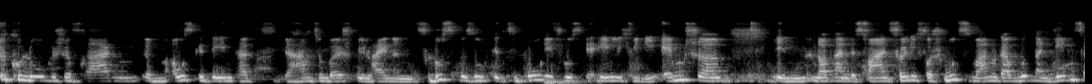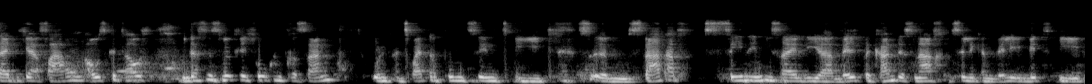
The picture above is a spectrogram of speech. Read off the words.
ökologische Fragen ähm, ausgedehnt hat. Wir haben zum Beispiel einen Fluss besucht, den Zipori-Fluss, der ähnlich wie die Emscher in Nordrhein-Westfalen völlig verschmutzt waren. Und da wurden dann gegenseitige Erfahrungen ausgetauscht. Und das ist wirklich hochinteressant. Und ein zweiter Punkt sind die ähm, Start-up-Szene in Israel, die ja weltbekannt ist, nach Silicon Valley mit die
